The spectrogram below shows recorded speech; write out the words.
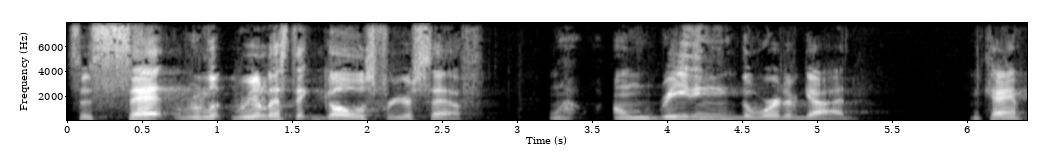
So set re- realistic goals for yourself on reading the Word of God. Okay?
